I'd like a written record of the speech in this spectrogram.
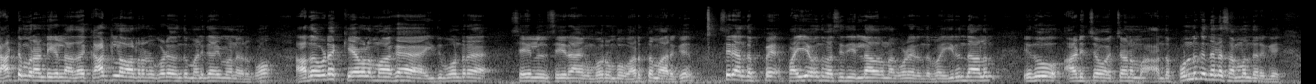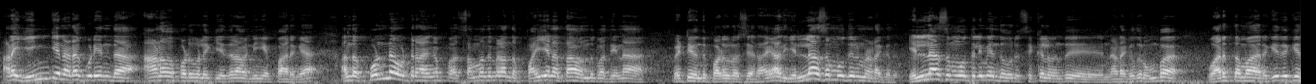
காட்டு மிராண்டிகள் அதாவது காட்டில் வாழ்கிறவங்க கூட வந்து மனிதாபிமானம் இருக்கும். அதை விட கேவலமாக இது போன்ற செயல்கள் செய்கிறாங்க போது ரொம்ப வருத்தமாக இருக்குது சரி அந்த பெ பையன் வந்து வசதி இல்லாதவனா கூட இருந்திருப்பான். இருந்தாலும் ஏதோ அடித்தோம் வச்சோம் நம்ம அந்த பொண்ணுக்கு தானே சம்மந்தம் இருக்குது ஆனால் எங்கே நடக்கக்கூடிய இந்த ஆணவ படுகொலைக்கு எதிராக நீங்கள் பாருங்கள் அந்த பொண்ணை விட்டுறாங்க. இப்போ சம்மந்தமே அந்த பையனை தான் வந்து பார்த்திங்கன்னா வெட்டி வந்து படுகொலை செய்கிறாங்க அது எல்லா சமூகத்திலும் நடக்குது. எல்லா சமூகத்திலையுமே இந்த ஒரு சிக்கல் வந்து நடக்குது. ரொம்ப வருத்தமாக இருக்குது இதுக்கு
